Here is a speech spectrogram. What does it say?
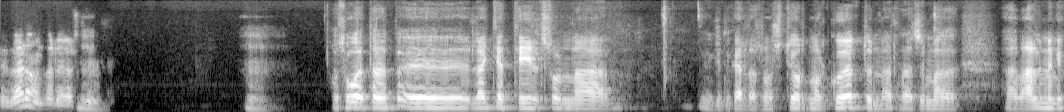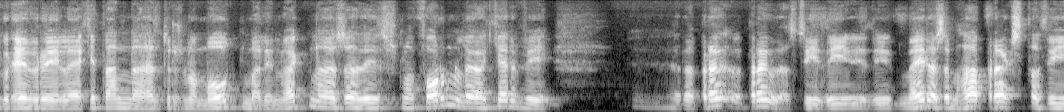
Við verðum verið að stuð. Mm. Og svo þetta uh, leggja til svona, við getum kallað svona stjórnmál götunar, það sem að, að almenningur hefur eiginlega ekkit annað heldur svona mótmælin vegna þess að því svona formlega kerfi er að bre- bregðast því, því, því meira sem það bregst að því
